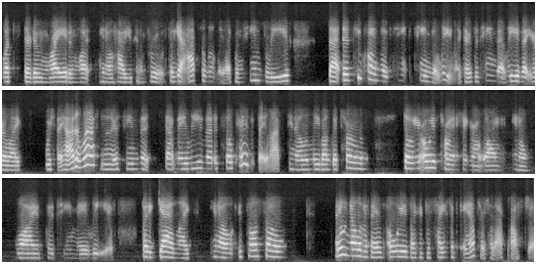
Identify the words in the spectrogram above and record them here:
what they're doing right and what you know how you can improve. So yeah absolutely. Like when teams leave that there's two kinds of te- teams that leave. Like there's a team that leave that you're like wish they hadn't left and then there's teams that that may leave that it's okay that they left you know and leave on good terms so you're always trying to figure out why you know why a good team may leave but again like you know it's also I don't know that there's always like a decisive answer to that question.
